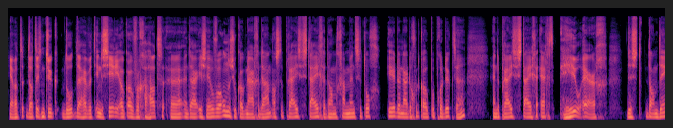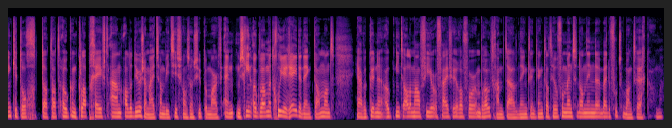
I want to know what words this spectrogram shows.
Ja, want dat is natuurlijk, daar hebben we het in de serie ook over gehad. En daar is heel veel onderzoek ook naar gedaan. Als de prijzen stijgen, dan gaan mensen toch eerder naar de goedkope producten. En de prijzen stijgen echt heel erg. Dus dan denk je toch dat dat ook een klap geeft aan alle duurzaamheidsambities van zo'n supermarkt. En misschien ook wel met goede reden, denk dan. Want ja, we kunnen ook niet allemaal 4 of 5 euro voor een brood gaan betalen. Denk ik denk dat heel veel mensen dan in de, bij de voedselbank terechtkomen.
